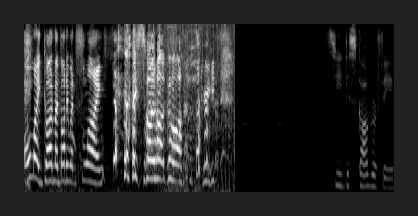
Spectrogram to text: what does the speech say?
Oh my god, my body went flying. I saw it all go off the screen. See discography.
